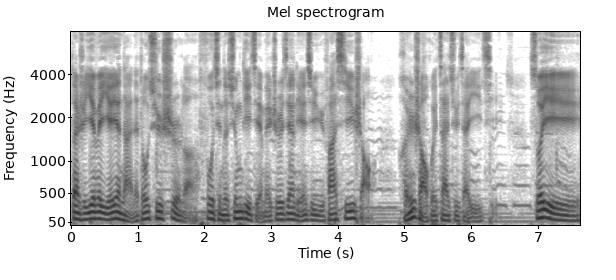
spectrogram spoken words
但是因为爷爷奶奶都去世了，父亲的兄弟姐妹之间联系愈发稀少，很少会再聚在一起。所以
